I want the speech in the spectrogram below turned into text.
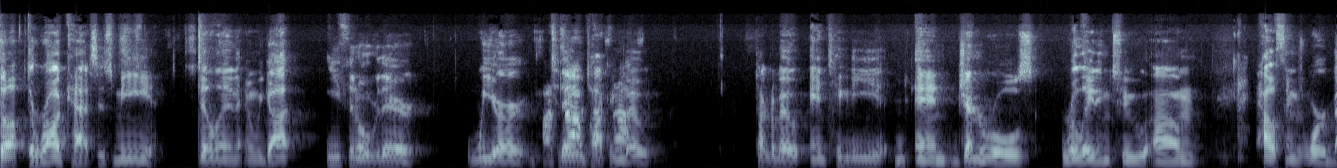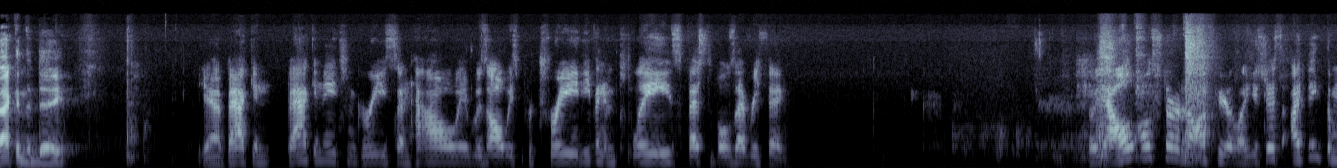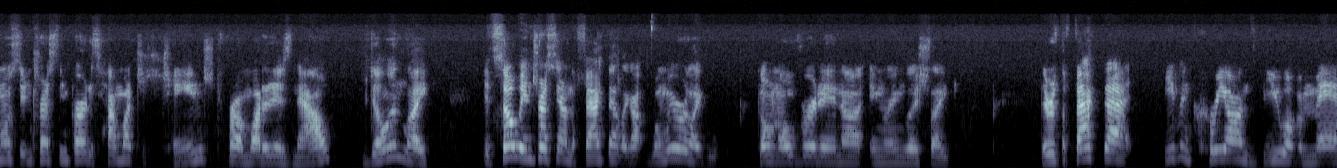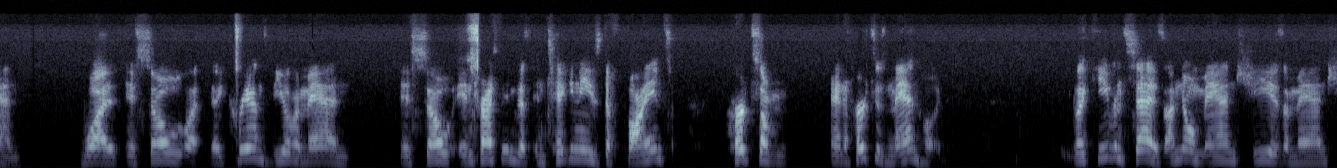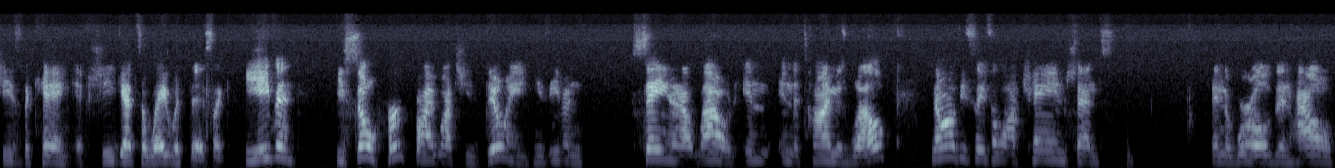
up, the Rodcast? It's me, Dylan, and we got Ethan over there. We are What's today up? we're talking about talking about Antigone and gender roles relating to um how things were back in the day. Yeah, back in back in ancient Greece and how it was always portrayed, even in plays, festivals, everything. So yeah, I'll, I'll start it off here. Like it's just I think the most interesting part is how much it's changed from what it is now. Dylan, like it's so interesting on the fact that like when we were like going over it in uh, in English, like there was the fact that even Creon's view of a man was is so like, like Creon's view of a man is so interesting because Antigone's defiance hurts him and hurts his manhood. Like he even says, "I'm no man. She is a man. She's the king. If she gets away with this, like he even he's so hurt by what she's doing. He's even saying it out loud in in the time as well. Now, obviously, it's a lot changed since in the world and how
